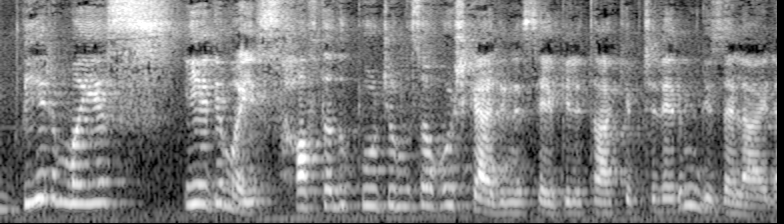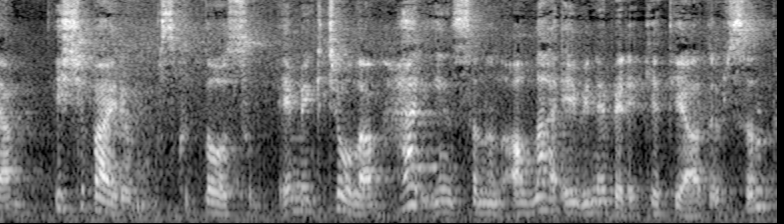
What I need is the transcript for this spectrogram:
1 Mayıs 7 Mayıs haftalık burcumuza hoş geldiniz sevgili takipçilerim, güzel ailem. İşçi bayramımız kutlu olsun. Emekçi olan her insanın Allah evine bereket yağdırsın.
